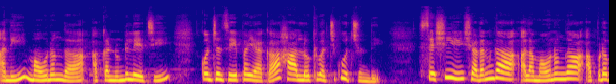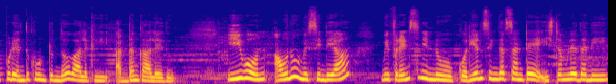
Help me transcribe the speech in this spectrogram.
అని మౌనంగా అక్కడి నుండి లేచి కొంచెం సేపు అయ్యాక హాల్లోకి వచ్చి కూర్చుంది. శశి సడన్గా అలా మౌనంగా అప్పుడప్పుడు ఎందుకు ఉంటుందో వాళ్ళకి అర్థం కాలేదు. ఈవోన్ అవును మిస్ ఇండియా మీ ఫ్రెండ్స్ నిన్ను కొరియన్ సింగర్స్ అంటే ఇష్టం లేదని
